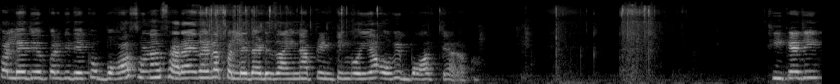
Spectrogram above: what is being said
ਪੱਲੇ ਦੇ ਉੱਪਰ ਵੀ ਦੇਖੋ, ਬਹੁਤ ਸੋਹਣਾ ਸਾਰਾ ਇਹਦਾ ਜਿਹੜਾ ਪੱਲੇ ਦਾ ਡਿਜ਼ਾਈਨ ਆ ਪ੍ਰਿੰਟਿੰਗ ਹੋਈ ਆ, ਉਹ ਵੀ ਬਹੁਤ ਪਿਆਰਾ ਵਾ। ਠੀਕ ਹੈ ਜੀ।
